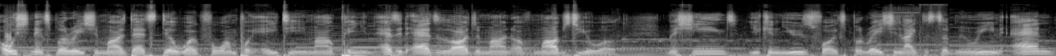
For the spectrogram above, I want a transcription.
ocean exploration mods that still work for 1.18 in my opinion as it adds a large amount of mobs to your world. Machines you can use for exploration like the submarine and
